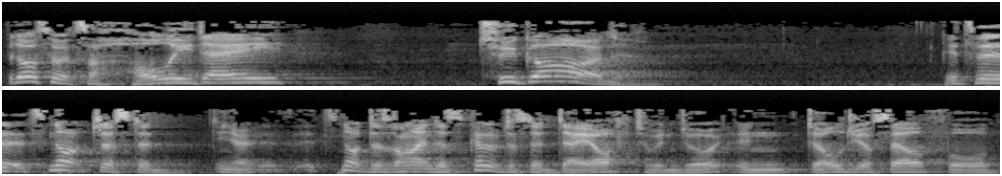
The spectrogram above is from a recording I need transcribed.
But also it's a holy day to God. It's a, it's not just a, you know, it's not designed as kind of just a day off to enjoy, indulge yourself or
